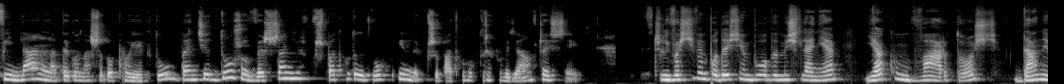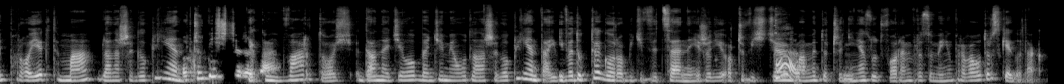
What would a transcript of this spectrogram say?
finalna tego naszego projektu będzie dużo wyższa niż w przypadku tych dwóch innych przypadków, o których powiedziałam wcześniej. Czyli właściwym podejściem byłoby myślenie, jaką wartość dany projekt ma dla naszego klienta. Oczywiście, że Jaką tak. wartość dane dzieło będzie miało dla naszego klienta i według tego robić wyceny, jeżeli oczywiście tak. mamy do czynienia z utworem w rozumieniu prawa autorskiego, tak?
